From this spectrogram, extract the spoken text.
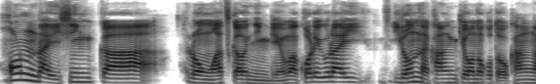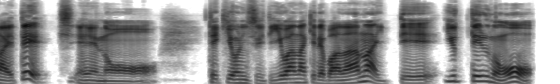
本来進化論を扱う人間は、これぐらいいろんな環境のことを考えて、えーの、適用について言わなければならないって言ってるのを、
